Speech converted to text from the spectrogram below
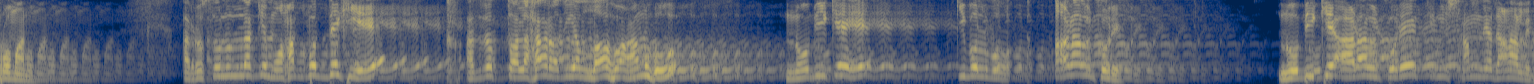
প্রমাণ। আর রসুল্লাহকে মোহাব্বত দেখিয়ে হজরত তলহা রদিয়াল্লাহ আনহু নবীকে কি বলব? আড়াল করে। নবীকে আড়াল করে তিনি সামনে দাঁড়ালেন।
